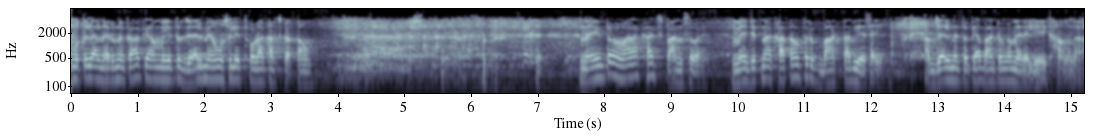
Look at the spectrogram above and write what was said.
मोतीलाल नेहरू ने कहा कि हम ये तो जेल में हूँ, इसलिए थोड़ा खर्च करता हूँ। नहीं तो हमारा खर्च पाँच सौ है। मैं जितना खाता हूँ, फिर बांटता भी ऐसा ही। अब जेल में तो क्या बांटूँगा, मेरे लिए ही खाऊँगा।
